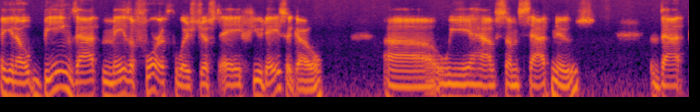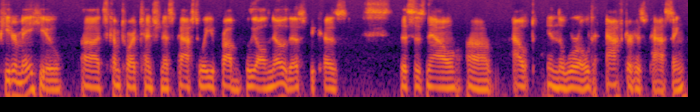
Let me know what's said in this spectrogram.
you know, being that May the fourth was just a few days ago, uh, we have some sad news that Peter Mayhew, uh, it's come to our attention, has passed away. You probably all know this because this is now uh, out in the world after his passing.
